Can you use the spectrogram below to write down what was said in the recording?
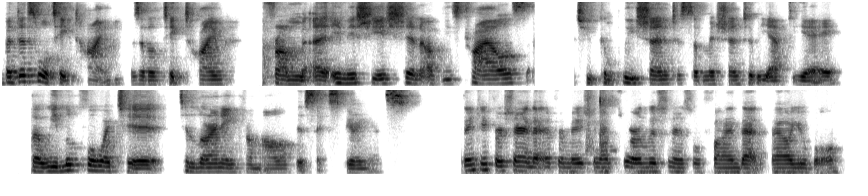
but this will take time because it'll take time from uh, initiation of these trials to completion to submission to the FDA. But we look forward to, to learning from all of this experience. Thank you for sharing that information. I'm sure our listeners will find that valuable.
